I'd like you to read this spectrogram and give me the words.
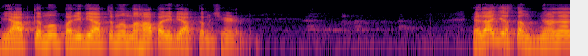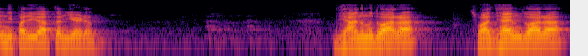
వ్యాప్తము పరివ్యాప్తము మహాపరివ్యాప్తం చేయడం. ఎలా చేస్తాం? జ్ఞానాన్ని పరివ్యాప్తం చేయడం. ధ్యానము ద్వారా స్వాధ్యాయం ద్వారా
